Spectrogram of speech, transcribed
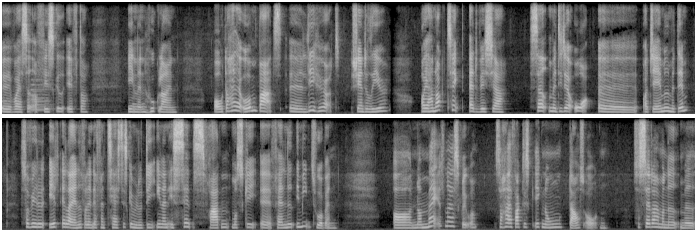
øh, hvor jeg sad og fiskede efter en eller anden hookline. Og der havde jeg åbenbart øh, lige hørt Chandelier, og jeg har nok tænkt, at hvis jeg sad med de der ord øh, og jammede med dem, så ville et eller andet fra den der fantastiske melodi, en eller anden essens fra den, måske øh, falde ned i min turban. Og normalt, når jeg skriver, så har jeg faktisk ikke nogen dagsorden. Så sætter jeg mig ned med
